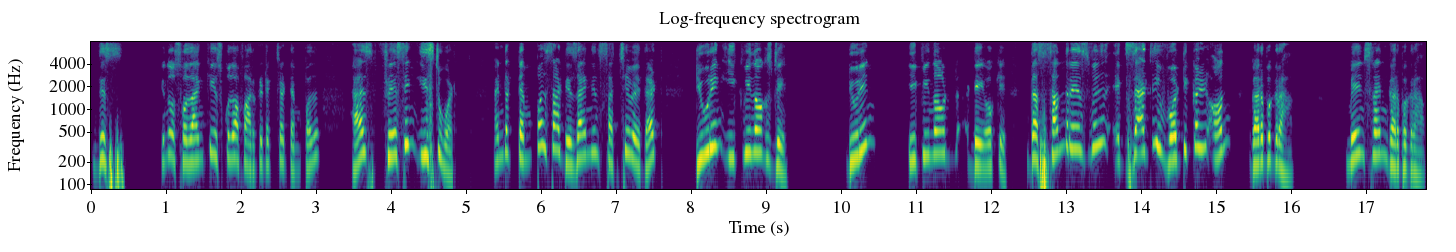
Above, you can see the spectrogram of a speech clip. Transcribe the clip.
this, you know, Solanki School of Architecture temple has facing eastward. And the temples are designed in such a way that during equinox day, during equinox day, okay, the sun rays will exactly vertical on Garbhagriha, main shrine Garbhagriha.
